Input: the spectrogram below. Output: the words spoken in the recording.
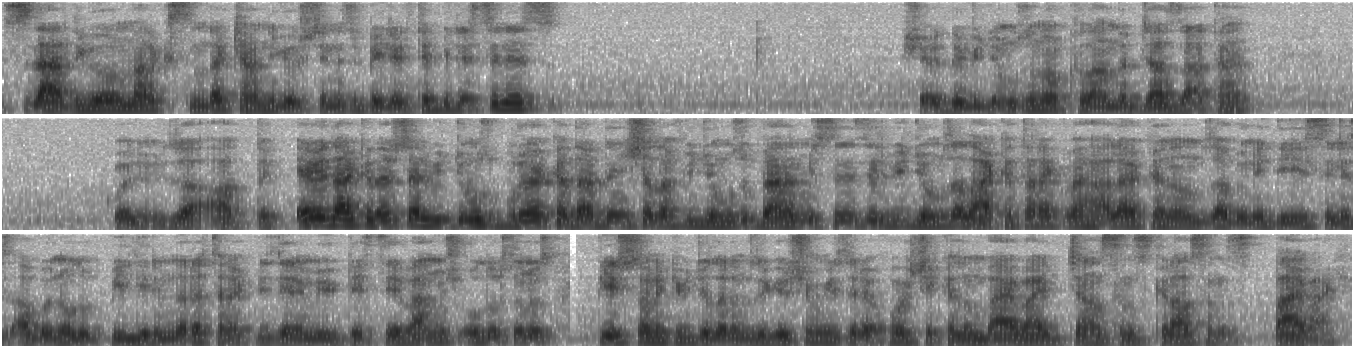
sizler de yorumlar kısmında kendi görüşlerinizi belirtebilirsiniz. Şöyle de videomuzu noktalandıracağız zaten. Golümüzü attık. Evet arkadaşlar videomuz buraya kadardı. İnşallah videomuzu beğenmişsinizdir. Videomuza like atarak ve hala kanalımıza abone değilseniz abone olup bildirimler açarak bizlere büyük desteği vermiş olursunuz. Bir sonraki videolarımızda görüşmek üzere. Hoşçakalın. Bay bay. Cansınız, kralsınız. Bay bay.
